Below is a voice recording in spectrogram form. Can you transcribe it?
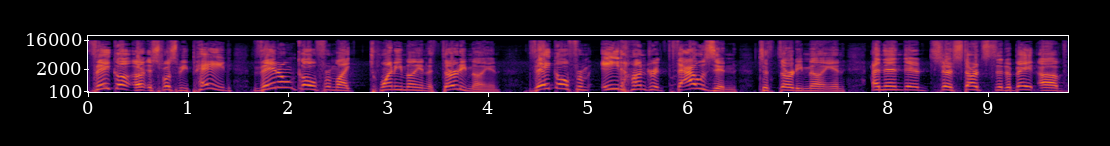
they go uh, supposed to be paid. They don't go from like 20 million to 30 million. They go from 800,000 to 30 million. And then there, there starts the debate of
